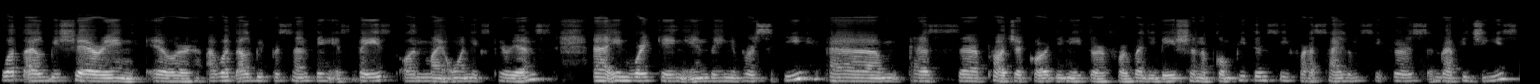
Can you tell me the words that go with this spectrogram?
what I'll be sharing or uh, what I'll be presenting is based on my own experience uh, in working in the university um, as project coordinator for validation of competency for asylum seekers and refugees.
